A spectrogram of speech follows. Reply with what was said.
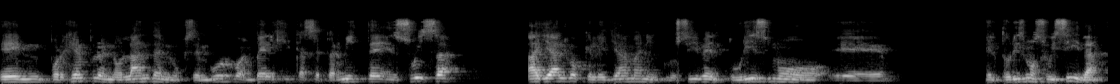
En, por ejemplo, en Holanda, en Luxemburgo, en Bélgica se permite, en Suiza hay algo que le llaman inclusive el turismo eh, el turismo suicida,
